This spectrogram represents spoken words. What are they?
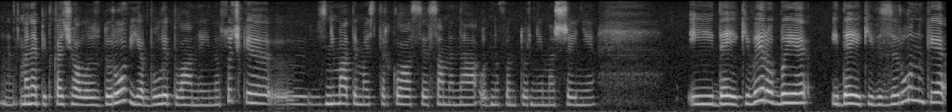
Мене підкачало здоров'я, були плани і носочки е, знімати майстер-класи саме на однофантурній машині, і деякі вироби, і деякі візерунки,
